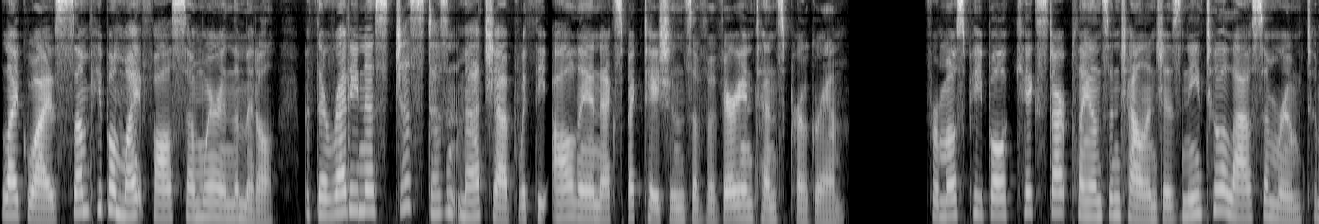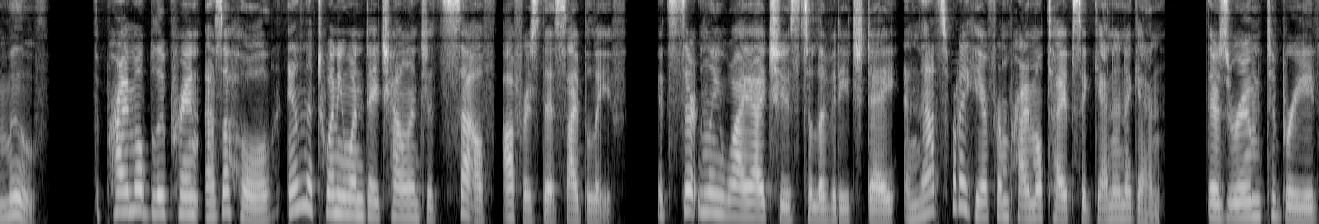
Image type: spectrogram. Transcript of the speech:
Likewise, some people might fall somewhere in the middle, but their readiness just doesn't match up with the all in expectations of a very intense program. For most people, Kickstart plans and challenges need to allow some room to move. The Primal Blueprint as a whole and the 21 Day Challenge itself offers this, I believe. It's certainly why I choose to live it each day, and that's what I hear from primal types again and again. There's room to breathe,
